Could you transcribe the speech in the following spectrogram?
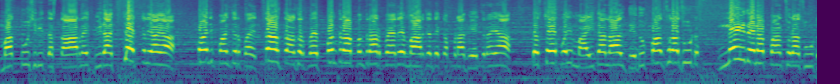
ਮਾਤੂ ਸ਼੍ਰੀ ਦਸਤਾਰ ਨੇ ਬੀੜਾ ਚੱਕ ਲਿਆ ਆ। 5-5 ਰੁਪਏ 10-10 ਰੁਪਏ 15-15 ਰੁਪਏ ਦੇ ਮਾਰਜਨ ਤੇ ਕੱਪੜਾ ਵੇਚ ਰਹੇ ਆ। ਦੱਸੋ ਕੋਈ ਮਾਈ ਦਾ ਲਾਲ ਦੇ ਦੂ 500 ਦਾ ਸੂਟ? ਨਹੀਂ ਦੇਣਾ 500 ਦਾ ਸੂਟ।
